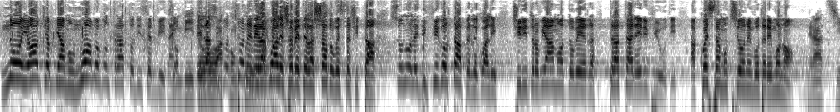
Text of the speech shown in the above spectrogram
Noi oggi abbiamo un nuovo contratto di servizio la e la situazione nella quale ci avete lasciato questa città sono le difficoltà per le quali ci ritroviamo a dover trattare i rifiuti. A questa mozione voteremo no. Grazie.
